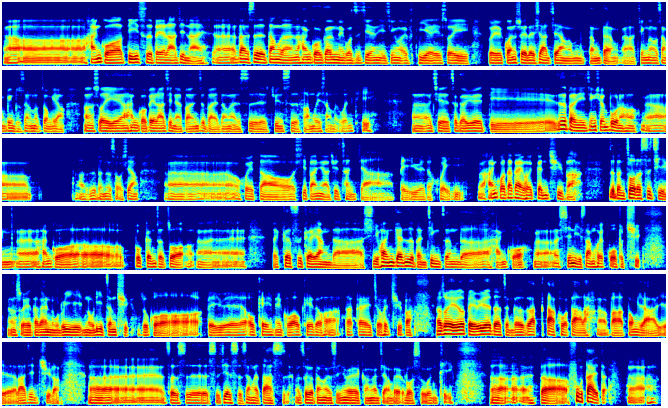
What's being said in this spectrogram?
呃，韩国第一次被拉进来，呃，但是当然韩国跟美国之间已经有 FTA，所以对于关税的下降等等啊，经贸上并不是那么重要啊，所以韩国被拉进来百分之百当然是军事防卫上的问题。呃，而且这个月底日本已经宣布了哈，啊啊，日本的首相。呃，会到西班牙去参加北约的会议。那韩国大概也会跟去吧。日本做的事情，呃，韩国不跟着做，呃。在各式各样的喜欢跟日本竞争的韩国，呃，心理上会过不去，嗯，所以大概努力努力争取。如果北约 OK，美国 OK 的话，大概就会去吧。那所以说北约的整个大大扩大了，啊，把东亚也拉进去了，呃，这是世界史上的大事。那这个当然是因为刚刚讲的俄罗斯问题，呃的附带的啊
